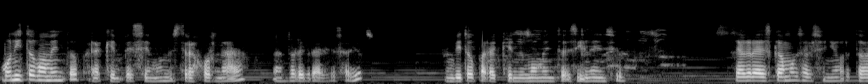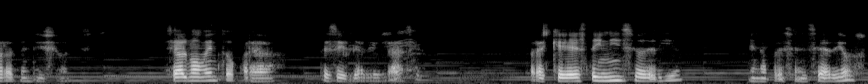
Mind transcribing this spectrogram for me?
Bonito momento para que empecemos nuestra jornada dándole gracias a Dios. Invito para que en un momento de silencio le agradezcamos al Señor todas las bendiciones. Sea el momento para decirle a Dios gracias. Para que este inicio de día, en la presencia de Dios,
